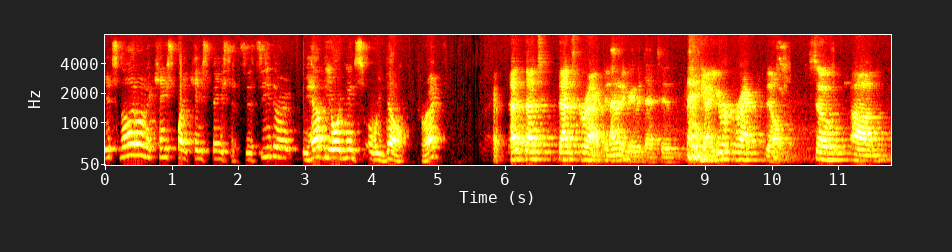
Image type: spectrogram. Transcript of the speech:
it's not on a case by case basis. It's either we have the ordinance or we don't, correct? That, that's, that's correct. I would agree with that too. Yeah, you were correct, Bill. So, um,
